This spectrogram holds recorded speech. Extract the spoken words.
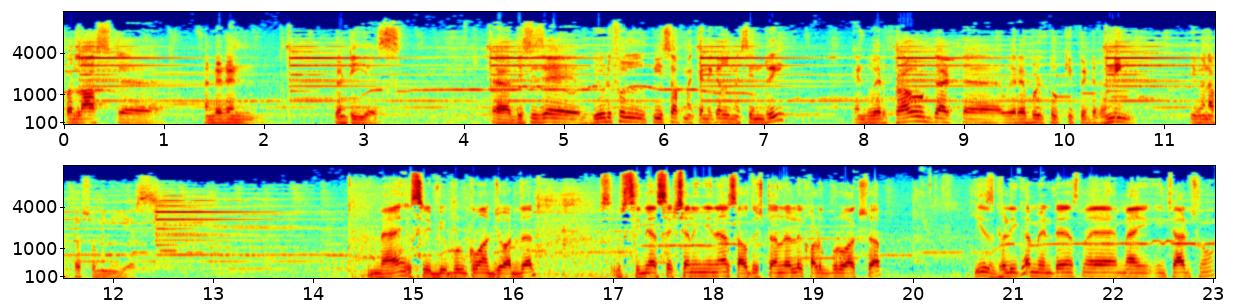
for last uh, 120 years. Uh, this is a beautiful piece of mechanical machinery and we are proud that uh, we are able to keep it running even after so many years मैं, Shri Vipul Kumar Jordar senior section engineer south eastern railway Kharagpur workshop इस घड़ी का मेंटेनेंस में मैं इंचार्ज हूँ।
